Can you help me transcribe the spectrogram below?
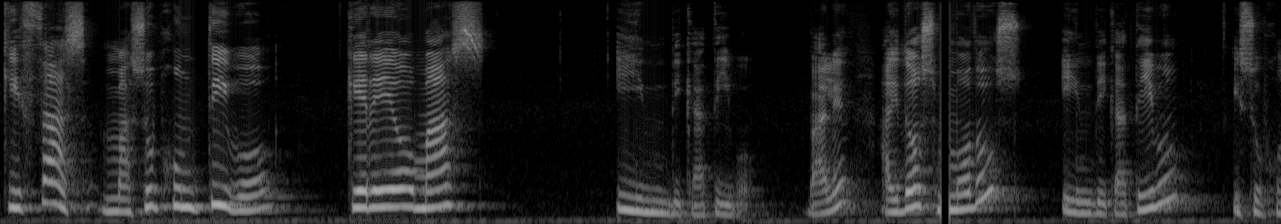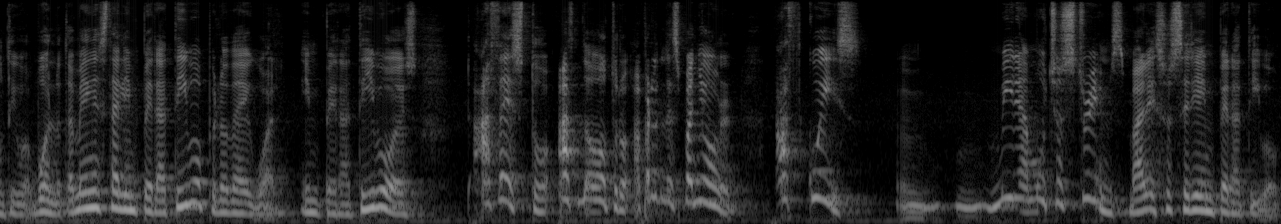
Quizás más subjuntivo, creo más indicativo. ¿Vale? Hay dos modos, indicativo y subjuntivo. Bueno, también está el imperativo, pero da igual. Imperativo es, haz esto, haz lo otro, aprende español, haz quiz, mira muchos streams, ¿vale? Eso sería imperativo.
